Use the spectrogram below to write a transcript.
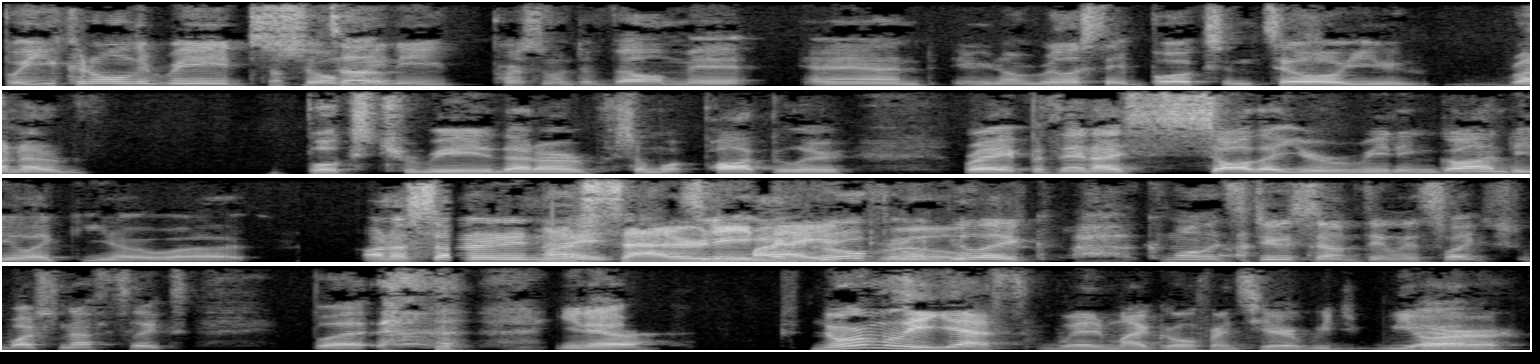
but you can only read That's so many personal development and you know real estate books until you run out of books to read that are somewhat popular, right? But then I saw that you're reading Gandhi, like you know. Uh, on a Saturday On a night, Saturday See, my night, girlfriend would be like, "Ah, "Come on, let's do something. Let's like watch Netflix." But you know, Normally, yes, when my girlfriend's here, we we Yeah. are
